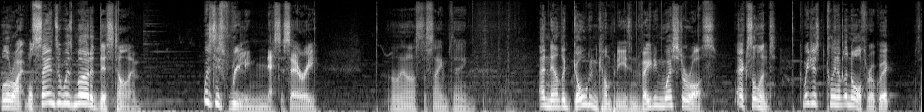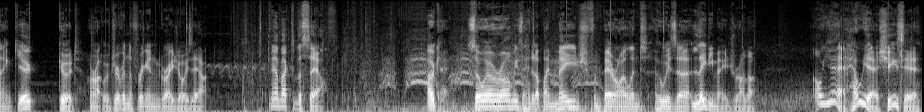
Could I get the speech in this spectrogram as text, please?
Well, alright. Well, Sansa was murdered this time. Was this really necessary? I asked the same thing. And now the Golden Company is invading Westeros. Excellent. Can we just clean up the north real quick? Thank you. Good. Alright, we've driven the friggin' Greyjoys out. Now back to the south. Okay, so our armies are headed up by Maege from Bear Island, who is a uh, Lady Maege, rather. Oh yeah, hell yeah, she's here.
